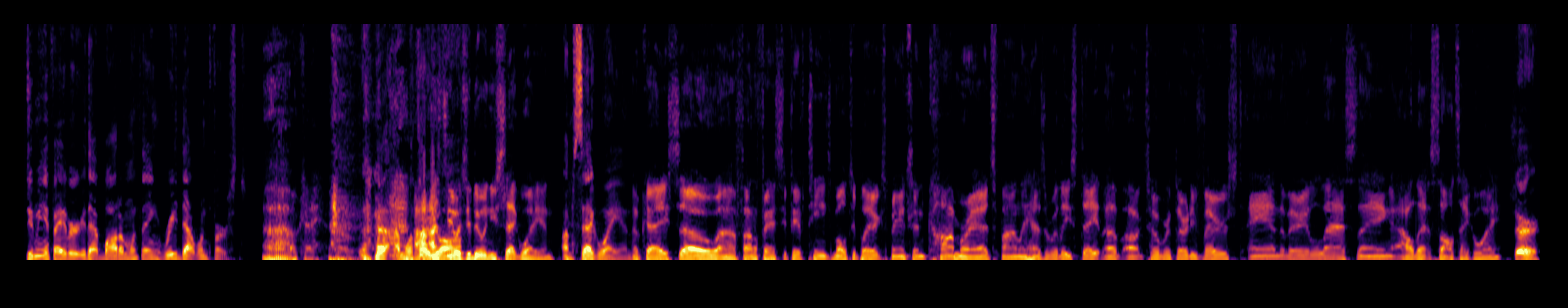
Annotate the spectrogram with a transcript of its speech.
Do me a favor, that bottom one thing, read that one first. ah, okay, I'm gonna throw I, I see off. what you're doing. You segue in. I'm segueing. Okay, so uh, Final Fantasy 15's multiplayer expansion, Comrades, finally has a release date of October 31st. And the very last thing, I'll let Saul take away. Sure.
